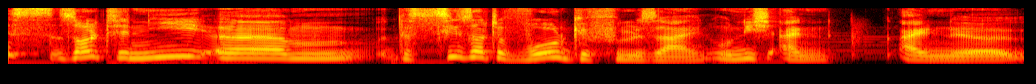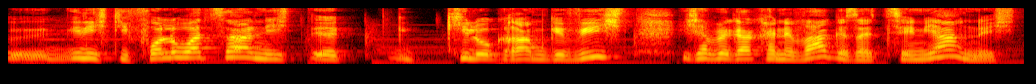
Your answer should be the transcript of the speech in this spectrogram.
ist, sollte nie, ähm, das Ziel sollte Wohlgefühl sein und nicht ein eine, nicht die Followerzahl, nicht äh, Kilogramm Gewicht. Ich habe ja gar keine Waage seit zehn Jahren nicht.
